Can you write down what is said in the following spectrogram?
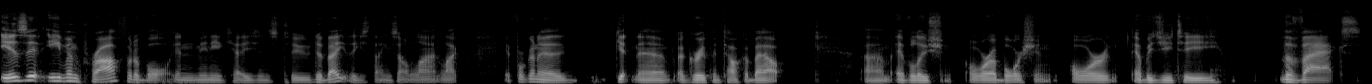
is it even profitable in many occasions to debate these things online? Like, if we're going to get in a, a group and talk about um, evolution or abortion or LBGT, the vax,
